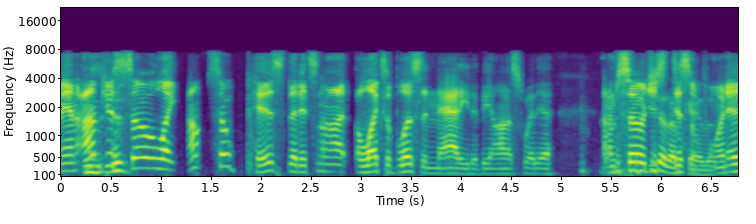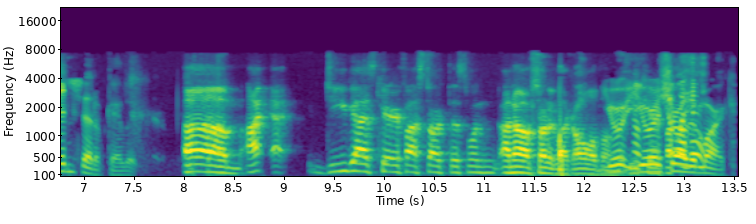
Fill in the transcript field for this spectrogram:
Man, I'm just this- so like I'm so pissed that it's not Alexa Bliss and Natty to be honest with you. I'm so just Shut up, disappointed. Caleb. Shut up, Caleb. um, I, I do you guys care if I start this one? I know I've started like all of them. You're you you're a Charlotte ahead. Mark.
